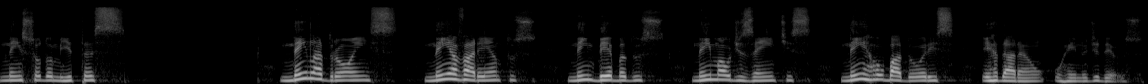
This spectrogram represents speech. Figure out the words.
nem sodomitas, nem ladrões, nem avarentos, nem bêbados, nem maldizentes, nem roubadores herdarão o reino de Deus.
